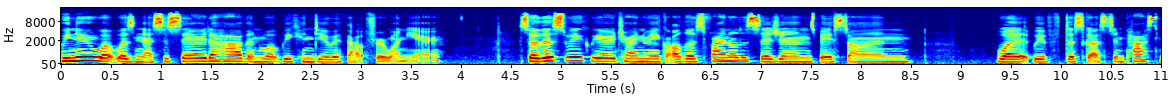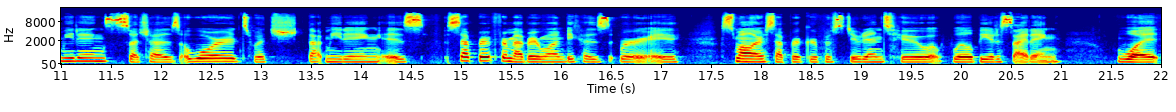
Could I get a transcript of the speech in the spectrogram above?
we knew what was necessary to have and what we can do without for one year. So this week we are trying to make all those final decisions based on what we've discussed in past meetings, such as awards, which that meeting is separate from everyone because we're a smaller, separate group of students who will be deciding what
